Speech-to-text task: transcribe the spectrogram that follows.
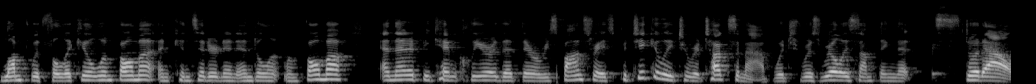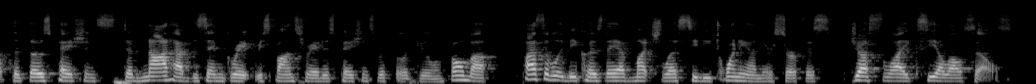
lumped with follicular lymphoma and considered an indolent lymphoma. And then it became clear that their response rates, particularly to rituximab, which was really something that stood out, that those patients did not have the same great response rate as patients with follicular lymphoma, possibly because they have much less CD20 on their surface, just like CLL cells.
